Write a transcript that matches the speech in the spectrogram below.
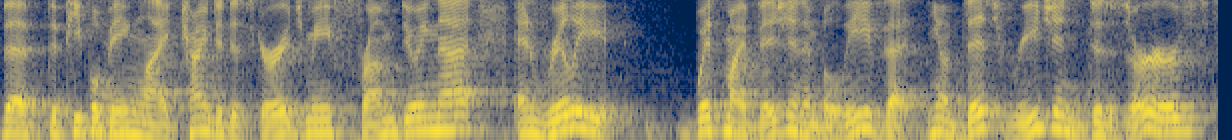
the the people yeah. being like trying to discourage me from doing that and really with my vision and believe that you know this region deserves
